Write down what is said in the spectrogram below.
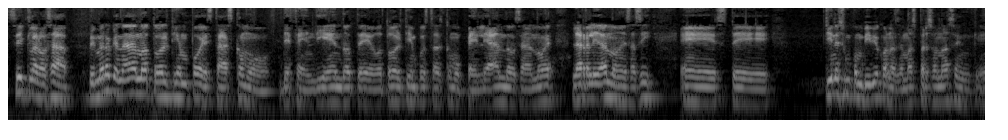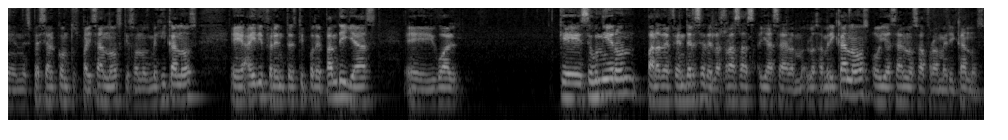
Sí, claro, o sea, primero que nada, no todo el tiempo estás como defendiéndote o todo el tiempo estás como peleando, o sea, no la realidad no es así. Este, tienes un convivio con las demás personas, en, especial con tus paisanos, que son los mexicanos. Eh, hay diferentes tipos de pandillas, eh, igual, que se unieron para defenderse de las razas, ya sean los americanos o ya sean los afroamericanos.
